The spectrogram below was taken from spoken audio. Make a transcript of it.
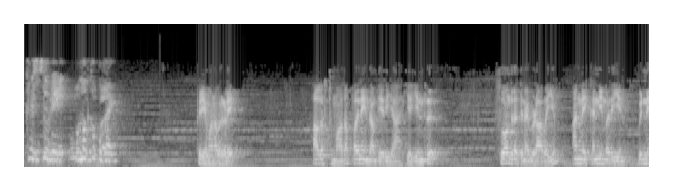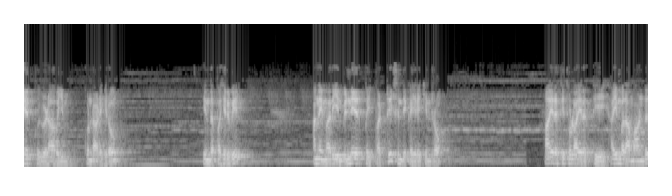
கிறிஸ்துவே உமக்கு புகழ். பிரியமானவர்களே ஆகஸ்ட் மாதம் பதினைந்தாம் தேதி ஆகிய இன்று சுதந்திர தின விழாவையும் அன்னை கன்னிமரியின் விண்ணேற்பு விழாவையும் கொண்டாடுகிறோம். இந்த பகிர்வில் அன்னை மரியின் விண்ணேற்பை பற்றி சிந்திக்க இருக்கின்றோம். ஆயிரத்தி தொள்ளாயிரத்தி ஐம்பதாம் ஆண்டு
